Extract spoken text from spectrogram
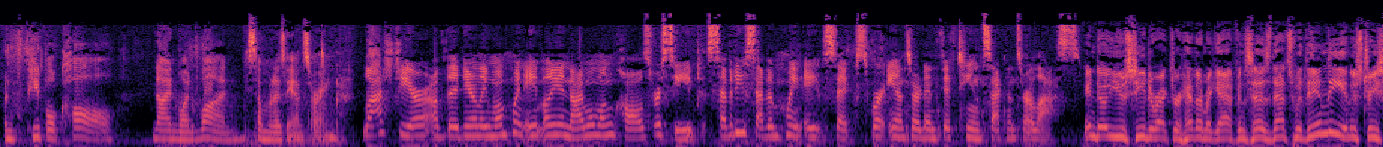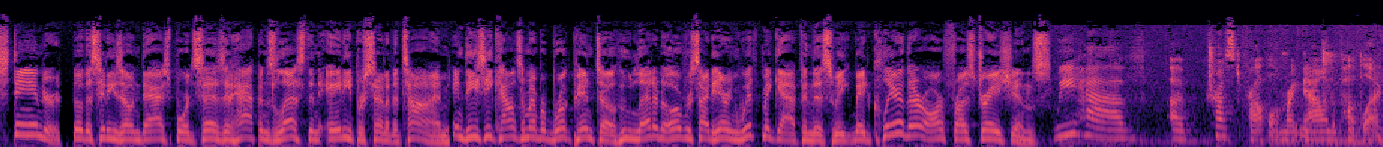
when people call 911, someone is answering? Last year, of the nearly 1.8 million 911 calls received, 77.86 were answered in 15 seconds or less. IndoUC Director Heather McGaffin says that's within the industry standard, though the city's own dashboard says it happens less than 80% of the time. And DC Councilmember Brooke Pinto, who led an oversight hearing with McGaffin this week, made clear there are frustrations. We have a trust problem right now in the public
